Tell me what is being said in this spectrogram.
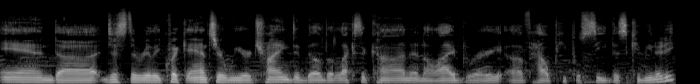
And uh, just a really quick answer we are trying to build a lexicon and a library of how people see this community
